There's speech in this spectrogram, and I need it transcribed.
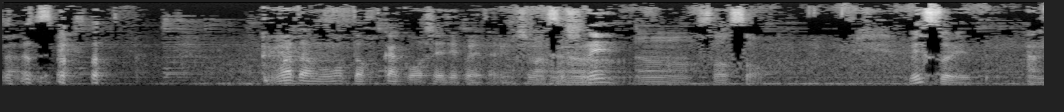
な。感じでまたもっと深く教えてくれたりもしますしね。うん。そうそう。ベストレあのー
